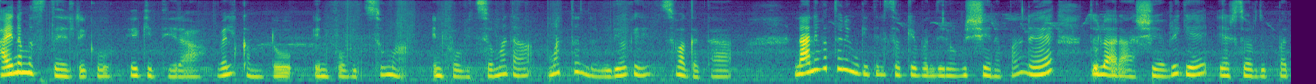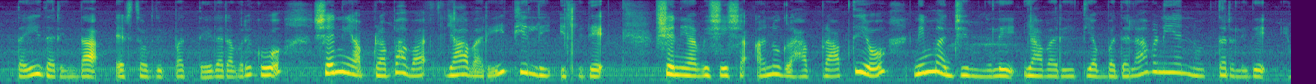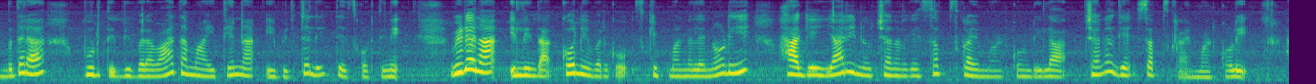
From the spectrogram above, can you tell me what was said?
Hi ನಮಸ್ತೆ ಎಲ್ರಿಗೂ. ಹೇಗಿದ್ದೀರಾ? Welcome to info with Suma info with ಸುಮದ ಮತ್ತೊಂದು ವಿಡಿಯೋಗೆ ಸ್ವಾಗತ. ನಾನಿವತ್ತು ನಿಮಗೆ ತಿಳಿಸೋಕ್ಕೆ ಬಂದಿರೋ ವಿಷಯ ಏನಪ್ಪ ಅಂದರೆ, ತುಲಾ ರಾಶಿಯವರಿಗೆ ಎರಡು ಸಾವಿರದ ಇಪ್ಪತ್ತೈದರಿಂದ ಎರಡು ಸಾವಿರದ ಇಪ್ಪತ್ತೇಳರವರೆಗೂ ಶನಿಯ ಪ್ರಭಾವ ಯಾವ ರೀತಿಯಲ್ಲಿ ಇರಲಿದೆ ಶನಿಯ ವಿಶೇಷ ಅನುಗ್ರಹ ಪ್ರಾಪ್ತಿಯು ನಿಮ್ಮ ಜೀವನದಲ್ಲಿ ಯಾವ ರೀತಿಯ ಬದಲಾವಣೆಯನ್ನು ತರಲಿದೆ ಎಂಬುದರ ಪೂರ್ತಿ ವಿವರವಾದ ಮಾಹಿತಿಯನ್ನು ಈ ವಿಡಿಯೋದಲ್ಲಿ ತಿಳಿಸ್ಕೊಡ್ತೀನಿ. ವಿಡಿಯೋನ ಇಲ್ಲಿಂದ ಕೊನೆವರೆಗೂ ಸ್ಕಿಪ್ ಮಾಡಲೇ ನೋಡಿ, ಹಾಗೆ ಯಾರಿನ್ನೂ ಚಾನಲ್ಗೆ ಸಬ್ಸ್ಕ್ರೈಬ್ ಮಾಡ್ಕೊಂಡಿಲ್ಲ, ಚಾನಲ್ಗೆ ಸಬ್ಸ್ಕ್ರೈಬ್ ಮಾಡ್ಕೊಳ್ಳಿ.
